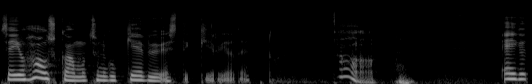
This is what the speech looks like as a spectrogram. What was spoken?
se ei ole hauskaa, mutta se on niinku kevyesti kirjoitettu. Aa. Eikö,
